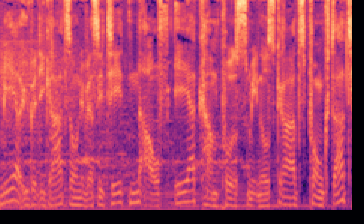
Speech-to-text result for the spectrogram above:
Mehr über die Grazer Universitäten auf ercampus-graz.at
